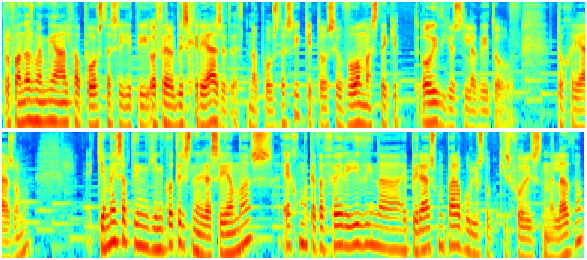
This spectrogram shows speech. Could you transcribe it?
προφανώς με μια αλφα απόσταση γιατί ο θεραπευτής χρειάζεται αυτή την απόσταση και το σεβόμαστε και ο ίδιος δηλαδή το, το χρειάζομαι και μέσα από την γενικότερη συνεργασία μας έχουμε καταφέρει ήδη να επηρεάσουμε πάρα πολλούς τοπικούς φορείς στην Ελλάδα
